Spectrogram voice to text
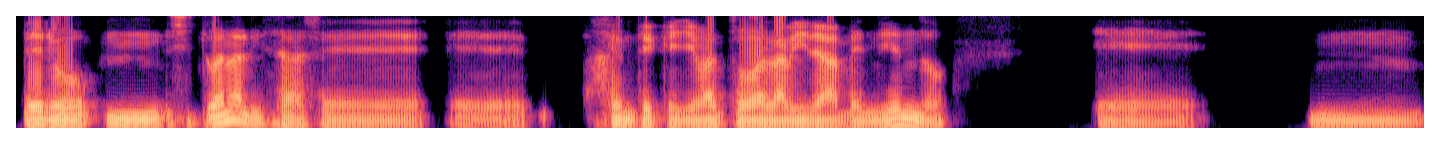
Pero mm, si tú analizas eh, eh, gente que lleva toda la vida vendiendo, eh, mm,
